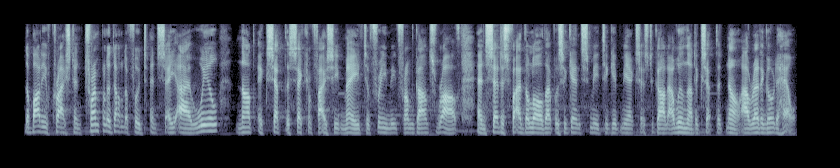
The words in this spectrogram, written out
the body of Christ and trample it underfoot and say, I will not accept the sacrifice he made to free me from God's wrath and satisfy the law that was against me to give me access to God. I will not accept it. No, I'd rather go to hell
